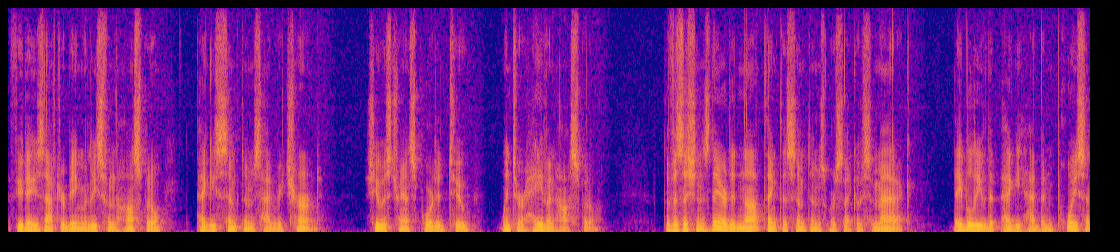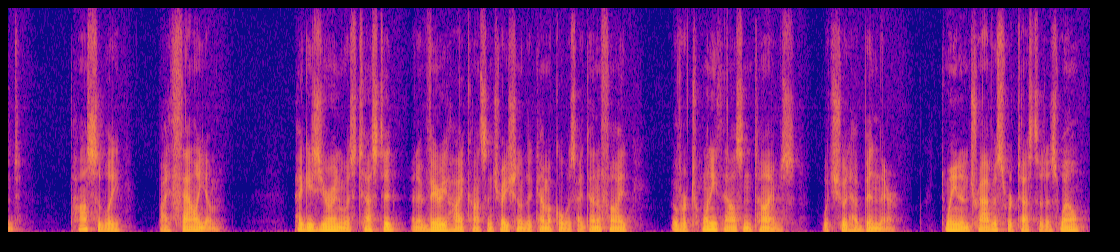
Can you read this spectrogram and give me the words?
A few days after being released from the hospital, Peggy's symptoms had returned. She was transported to Winter Haven Hospital. The physicians there did not think the symptoms were psychosomatic. They believed that Peggy had been poisoned, possibly by thallium. Peggy's urine was tested, and a very high concentration of the chemical was identified, over 20,000 times, which should have been there. Dwayne and Travis were tested as well.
